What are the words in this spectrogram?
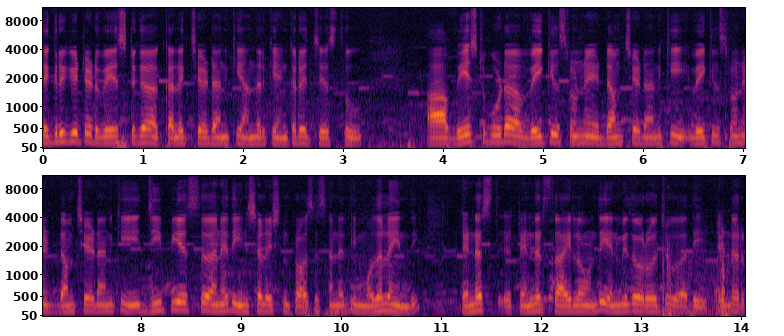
సెగ్రిగేటెడ్ వేస్ట్గా కలెక్ట్ చేయడానికి అందరికీ ఎంకరేజ్ చేస్తూ ఆ వేస్ట్ కూడా వెహికల్స్లోనే డంప్ చేయడానికి వెహికల్స్లోనే డంప్ చేయడానికి జీపీఎస్ అనేది ఇన్స్టాలేషన్ ప్రాసెస్ అనేది మొదలైంది. టెండర్ టెండర్ స్థాయిలో ఉంది. ఎనిమిదో రోజు అది టెండర్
